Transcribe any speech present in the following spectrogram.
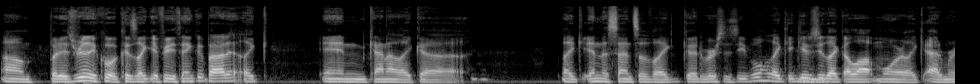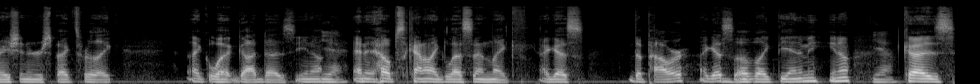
um, but it's really cool because like if you think about it, like in kind of like uh like in the sense of like good versus evil, like it gives you mm-hmm. like a lot more like admiration and respect for like like what God does, you know? Yeah. And it helps kind of like lessen like I guess the power, I guess, of mm-hmm. like the enemy, you know? Yeah. because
